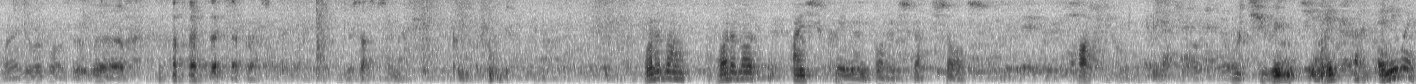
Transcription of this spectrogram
what I do report, well, that's not right. The sausage and mash. What about what about ice cream and butterscotch sauce? Hot. Would you really? She hates that anyway.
